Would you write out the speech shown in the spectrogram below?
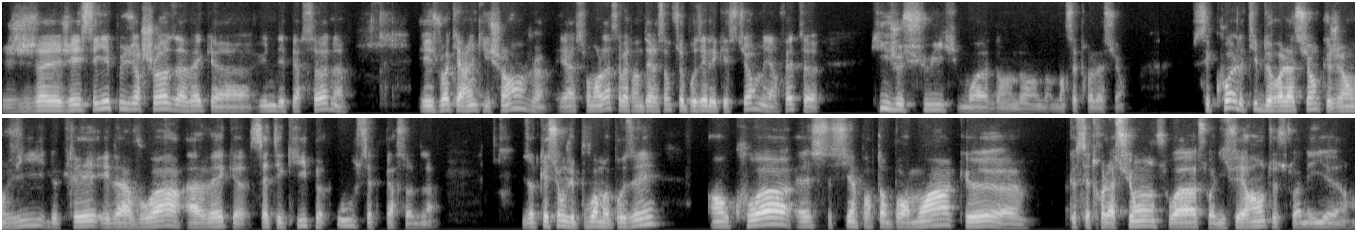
j'ai essayé plusieurs choses avec euh, une des personnes et je vois qu'il n'y a rien qui change. Et à ce moment-là, ça va être intéressant de se poser les questions, mais en fait, qui je suis, moi, dans cette relation? C'est quoi le type de relation que j'ai envie de créer et d'avoir avec cette équipe ou cette personne-là? Les autres questions que je vais pouvoir me poser, en quoi est-ce si important pour moi que euh, que cette relation soit, soit différente, soit meilleure?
